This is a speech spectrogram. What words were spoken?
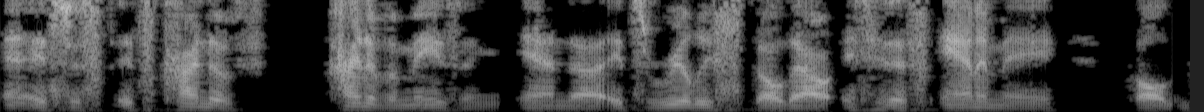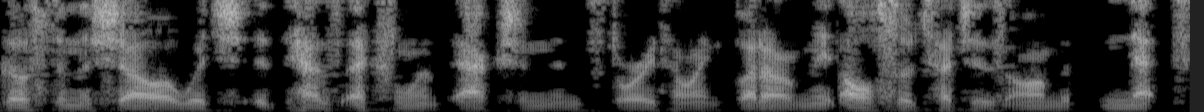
And it's just, it's kind of, kind of amazing. And uh, it's really spelled out into this anime called Ghost in the Shell, which it has excellent action and storytelling, but um, it also touches on the net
